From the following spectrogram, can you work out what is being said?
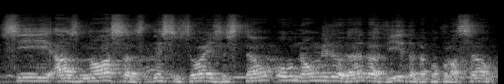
se as nossas decisões estão ou não melhorando a vida da população.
